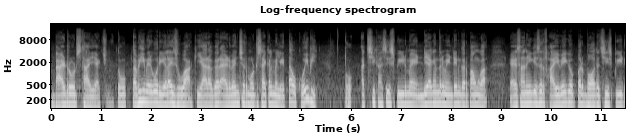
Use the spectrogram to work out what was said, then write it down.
बैड रोड्स था ये एक्चुअली तो तभी मेरे को रियलाइज़ हुआ कि यार अगर एडवेंचर मोटरसाइकिल में लेता हूँ कोई भी तो अच्छी खासी स्पीड मैं इंडिया के अंदर मेंटेन कर पाऊँगा। ऐसा नहीं कि सिर्फ़ हाईवे के ऊपर बहुत अच्छी स्पीड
